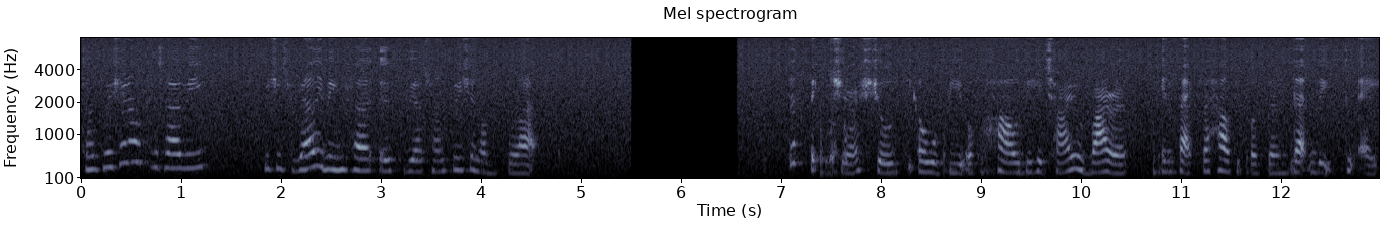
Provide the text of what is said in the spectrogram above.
Transmission of HIV, which is rarely being heard, is via transmission of blood. This picture shows the overview of how the HIV virus infects a healthy person that leads to AIDS.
